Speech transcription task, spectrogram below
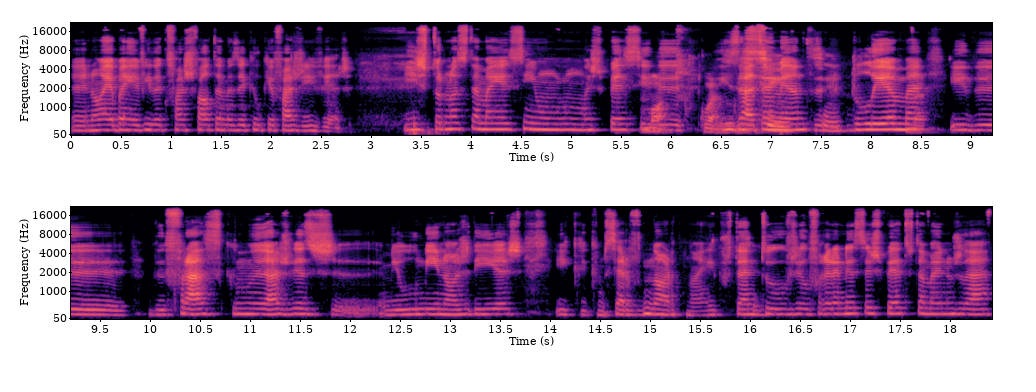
uh, não é bem a vida que faz falta, mas é aquilo que a faz viver. E isto tornou-se também assim um, uma espécie de. Quase. Exatamente, sim, sim. de lema e de, de frase que me, às vezes eh, me ilumina os dias e que, que me serve de norte, não é? E portanto sim. o Gil Ferreira nesse aspecto também nos dá.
